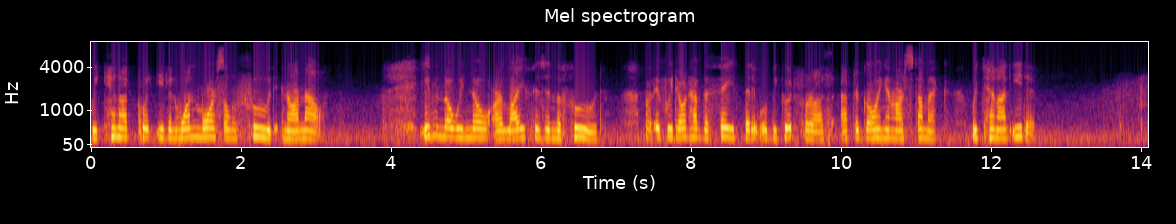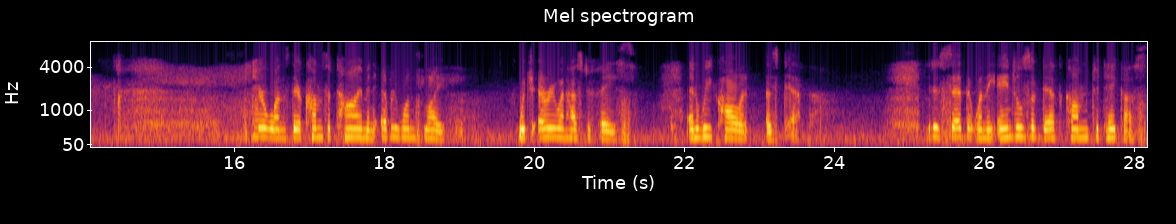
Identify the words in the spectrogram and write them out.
we cannot put even one morsel of food in our mouth. Even though we know our life is in the food, but if we don't have the faith that it will be good for us after going in our stomach, we cannot eat it. Dear ones, there comes a time in everyone's life which everyone has to face, and we call it as death. It is said that when the angels of death come to take us,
